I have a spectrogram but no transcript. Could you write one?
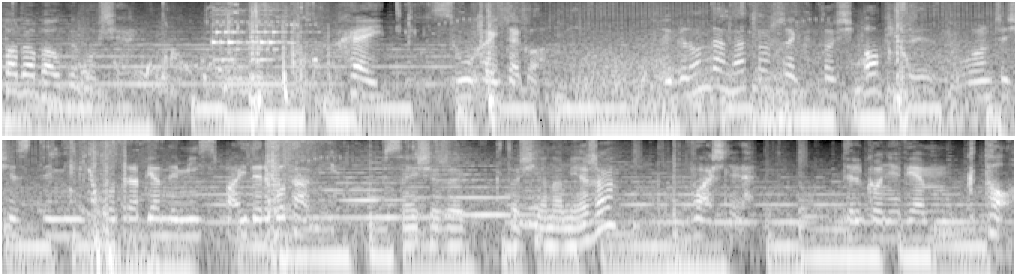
Spodobałby mu się. Hej, słuchaj tego. Wygląda na to, że ktoś obcy łączy się z tymi podrabianymi spiderbotami. W sensie, że ktoś je namierza? Właśnie. Tylko nie wiem kto.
